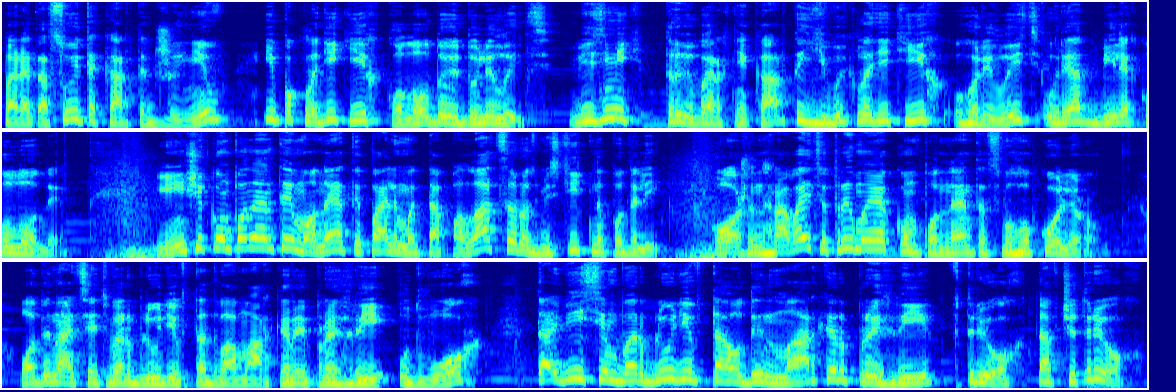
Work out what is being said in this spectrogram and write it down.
Перетасуйте карти джинів і покладіть їх колодою до лілиць. Візьміть три верхні карти і викладіть їх горілиць у ряд біля колоди. Інші компоненти, монети, пальми та палаци розмістіть неподалік. Кожен гравець отримує компоненти свого кольору: 11 верблюдів та 2 маркери при грі у двох, та 8 верблюдів та 1 маркер при грі в трьох та в чотирьох.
